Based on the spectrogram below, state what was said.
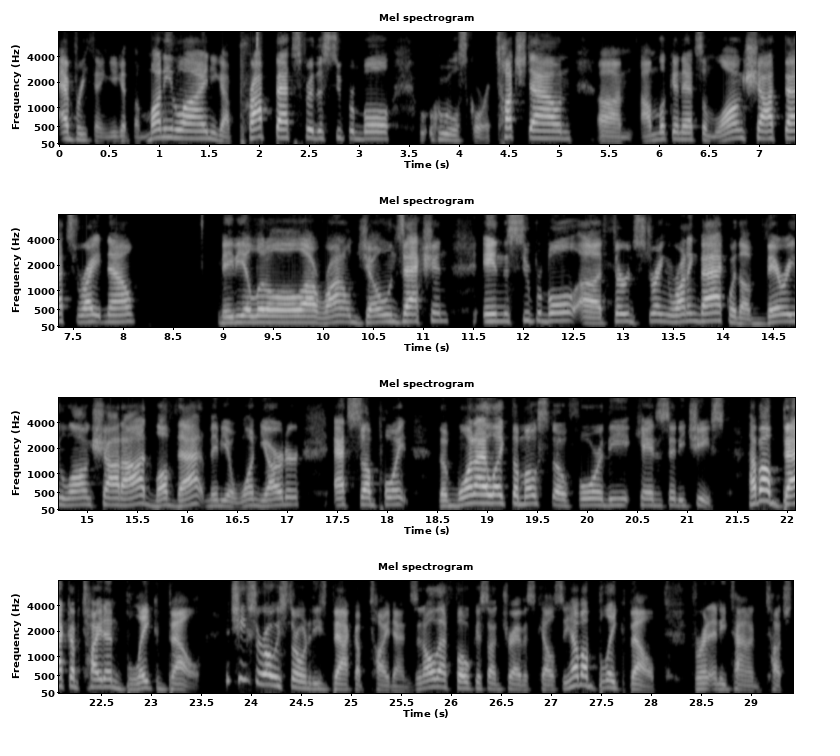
everything. You get the money line, you got prop bets for the Super Bowl, who will score a touchdown. Um, I'm looking at some long shot bets right now maybe a little uh, Ronald Jones action in the Super Bowl. Uh, third string running back with a very long shot odd. Love that. Maybe a one yarder at some point. The one I like the most, though, for the Kansas City Chiefs. How about backup tight end Blake Bell? The Chiefs are always throwing to these backup tight ends and all that focus on Travis Kelce. How about Blake Bell for an anytime touch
